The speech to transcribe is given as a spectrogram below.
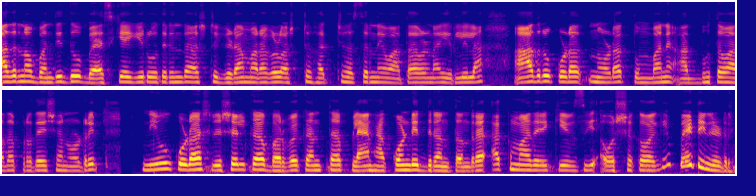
ಆದ್ರೆ ನಾವು ಬಂದಿದ್ದು ಬೇಸಿಗೆ ಆಗಿರೋದ್ರಿಂದ ಅಷ್ಟು ಗಿಡ ಮರಗಳು ಅಷ್ಟು ಹಚ್ಚ ಹಸಿರನೇ ವಾತಾವರಣ ಇರಲಿಲ್ಲ. ಆದರೂ ಕೂಡ ನೋಡೋಕೆ ತುಂಬಾ ಅದ್ಭುತವಾದ ಪ್ರದೇಶ ನೋಡ್ರಿ. ನೀವು ಕೂಡ ಶ್ರೀಶೈಲಕ್ಕೆ ಬರಬೇಕಂತ ಪ್ಲ್ಯಾನ್ ಹಾಕ್ಕೊಂಡಿದ್ದೀರಂತಂದ್ರೆ ಅಕ್ಕಮಾದೇವಿ ಕೇವ್ಸ್ಗೆ ಅವಶ್ಯಕವಾಗಿ ಭೇಟಿ ನೀಡ್ರಿ.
